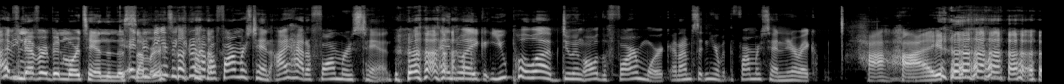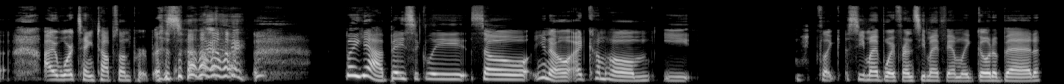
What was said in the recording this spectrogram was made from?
i've never been more tan than this and summer the thing is, like, you don't have a farmer's tan. I had a farmer's tan, and like you pull up doing all the farm work, and I'm sitting here with the farmer's tan, and you're like. Hi. I wore tank tops on purpose. but yeah, basically, so, you know, I'd come home, eat, like see my boyfriend, see my family, go to bed,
